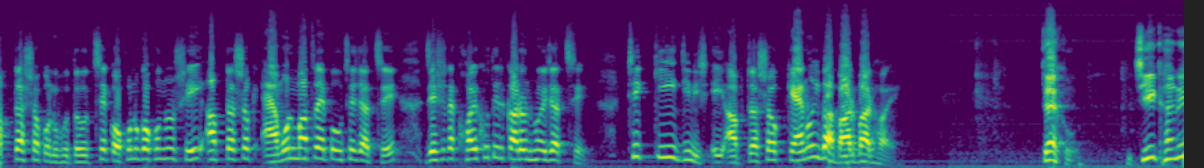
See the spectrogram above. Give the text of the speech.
আফটার শক অনুভূত হচ্ছে। কখনো কখনো সেই আফটার শক এমন মাত্রায় পৌঁছে যাচ্ছে যে সেটা ক্ষয়ক্ষতির কারণ হয়ে যাচ্ছে। ঠিক কি জিনিস এই আফটার শক কেনই বা বারবার হয়? দেখো, যেখানে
